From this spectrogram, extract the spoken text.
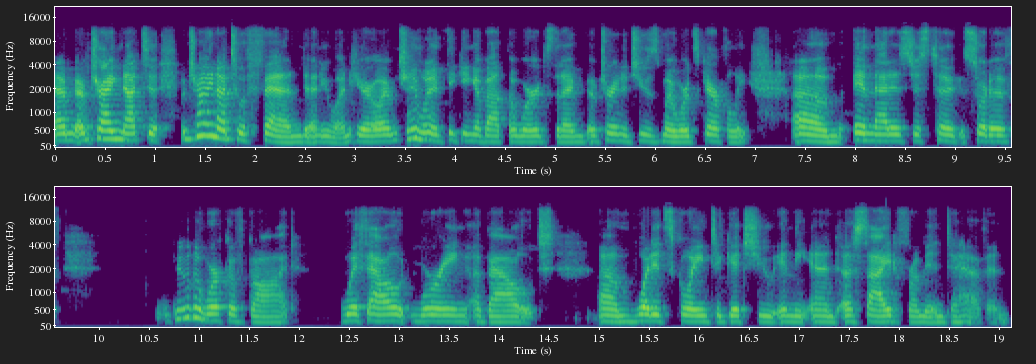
I'm, I'm trying not to i'm trying not to offend anyone here. I'm when i'm thinking about the words that i'm, I'm trying to choose my words carefully um, and that is just to sort of do the work of god without worrying about um, what it's going to get you in the end aside from into heaven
